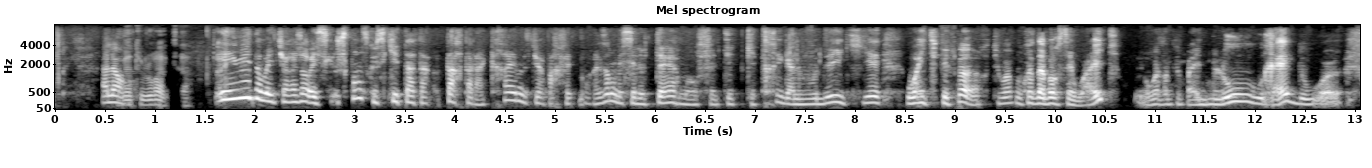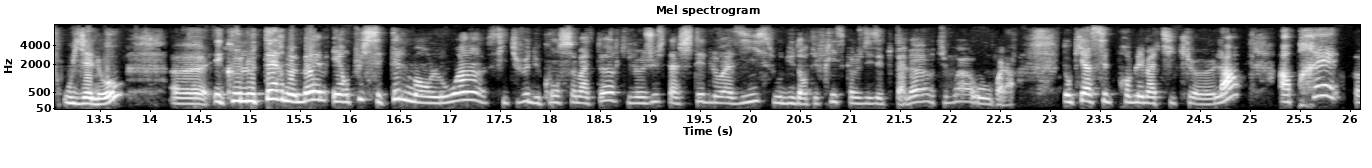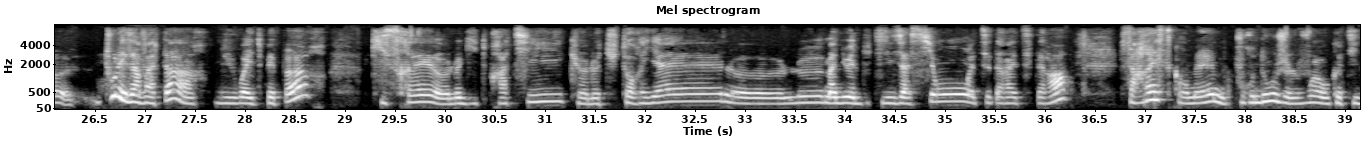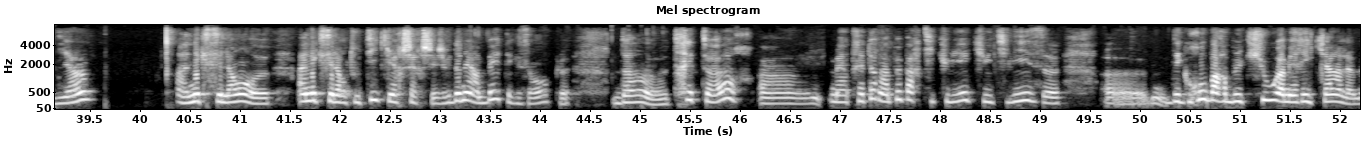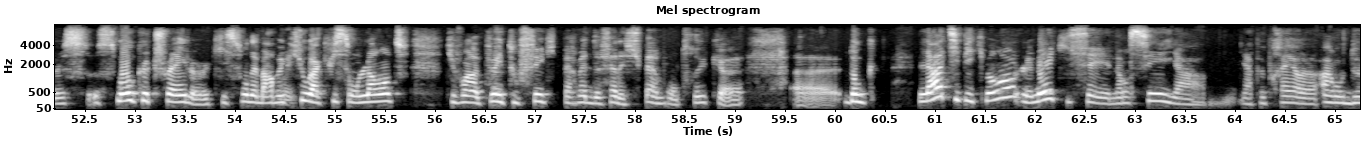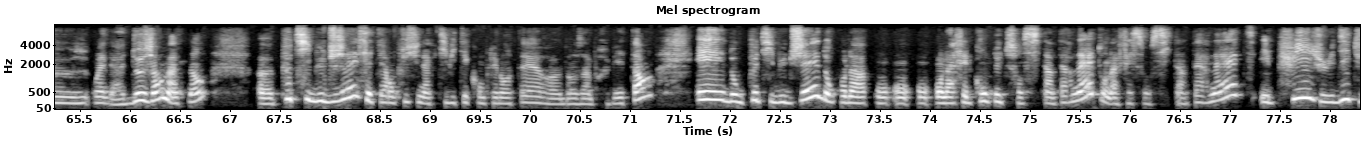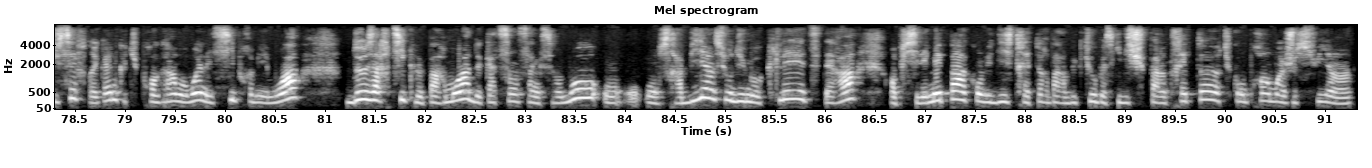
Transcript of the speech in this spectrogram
Alors, toujours avec ça. Et oui, non, mais tu as raison. je pense que ce qui est tarte à la crème, tu as parfaitement raison, mais c'est le terme, en fait, qui est très galvaudé, qui est white pepper. Tu vois, pourquoi d'abord c'est white, pourquoi ça ne peut pas être blue ou red ou, euh, ou yellow, euh, et que le terme même, et en plus c'est tellement loin, si tu veux, du consommateur qui veut juste acheter de l'oasis ou du dentifrice, comme je disais tout à l'heure, tu vois, ou voilà. Donc il y a cette problématique-là. Euh, Après, tous les avatars du white pepper, qui serait le guide pratique, le tutoriel, le manuel d'utilisation, etc., etc. Ça reste quand même, pour nous, je le vois au quotidien, un excellent, euh, un excellent outil qui est recherché. Je vais donner un bête exemple d'un euh, traiteur, mais un traiteur un peu particulier qui utilise euh, des gros barbecues américains, le smoker trailer, qui sont des barbecues à cuisson lente, tu vois, un peu étouffés, qui te permettent de faire des super bons trucs. donc Là, typiquement, le mec, il s'est lancé il y, a, il y a à peu près un ou deux, ouais, deux ans maintenant, euh, petit budget, c'était en plus une activité complémentaire euh, dans un premier temps. Et donc petit budget, donc on a, on, a fait le contenu de son site internet, on a fait son site internet, et puis je lui dis, tu sais, il faudrait quand même que tu programmes au moins les six premiers mois, deux articles par mois de 400-500 mots, on, sera bien sur du mot-clé, etc. En plus, il aimait pas qu'on lui dise traiteur barbecue parce qu'il dit, je suis pas un traiteur, tu comprends, moi je suis un,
